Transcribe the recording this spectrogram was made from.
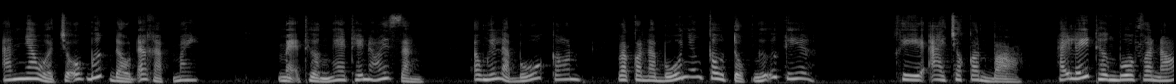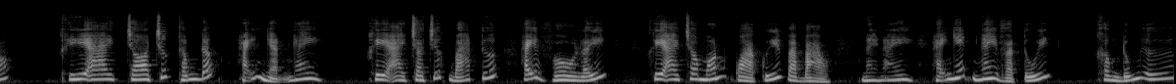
Ăn nhau ở chỗ bước đầu đã gặp may. Mẹ thường nghe thế nói rằng, ông ấy là bố con, và còn là bố những câu tục ngữ kia. Khi ai cho con bò, hãy lấy thường buộc vào nó. Khi ai cho chức thống đốc, hãy nhận ngay. Khi ai cho chức bá tước, hãy vô lấy. Khi ai cho món quà quý và bảo, này này, hãy nhét ngay vào túi. Không đúng ư,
